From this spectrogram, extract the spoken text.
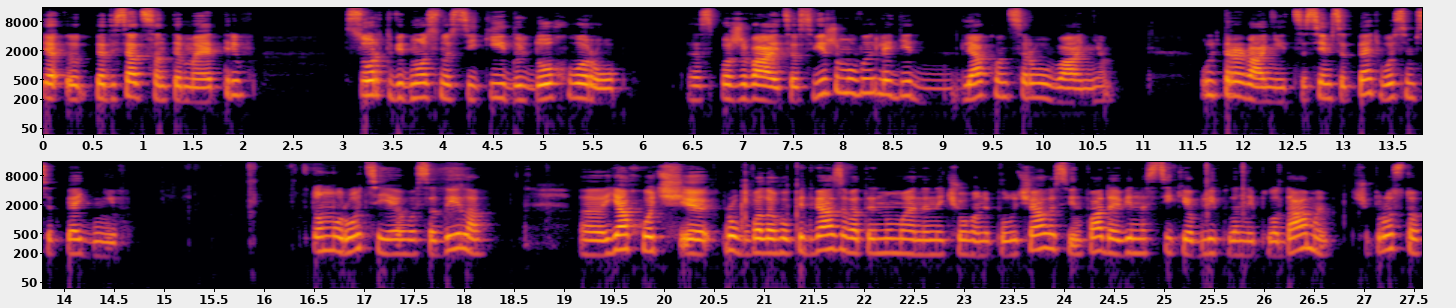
п'я- е, 50 см, сорт відносно стійкий до- хвороб. Е, Споживається в свіжому вигляді для консервування. Ультраранній це 75-85 днів. В тому році я його садила. Е, Я хоч е, пробувала його підв'язувати, але у мене нічого не вийшло. Він падає, він настільки обліплений плодами, що просто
